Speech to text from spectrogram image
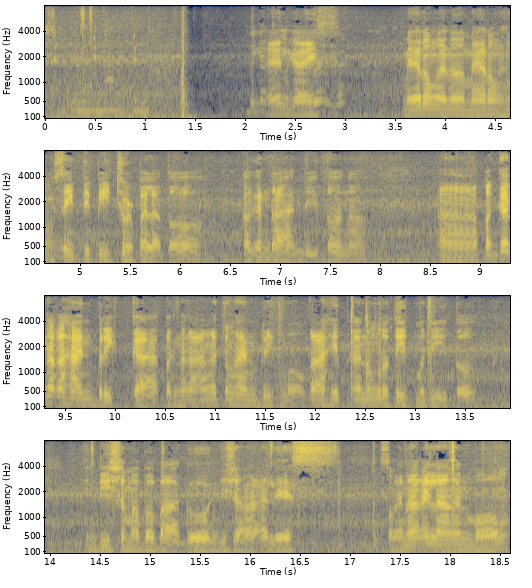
Siguro natin. Ayan guys. Merong ano, merong safety feature pala to. Kagandahan dito, no. Ah, pagka naka handbrake ka, pag nakaangat yung handbrake mo, kahit anong rotate mo dito, hindi siya mababago, hindi siya aalis. So kailangan mong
